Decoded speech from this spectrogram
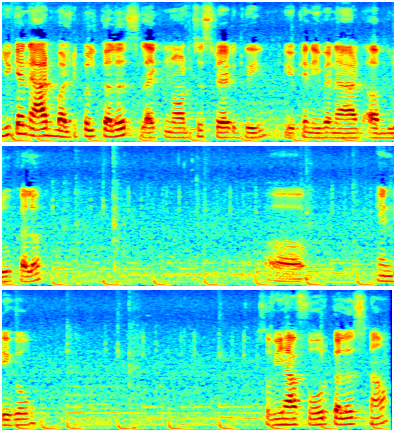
you can add multiple colors like not just red green. You can even add a blue color. Uh, indigo. So we have four colors now.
